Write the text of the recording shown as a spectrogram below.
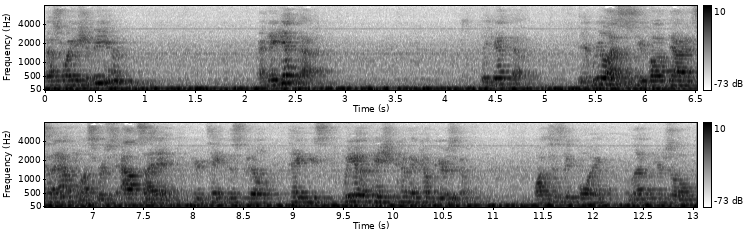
That's why you should be here. And they get that. They get that. They realize it's the above, down, inside out philosophy versus outside in. Here, take this pill, take these. We had a patient come in a couple years ago. Autistic boy, 11 years old.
